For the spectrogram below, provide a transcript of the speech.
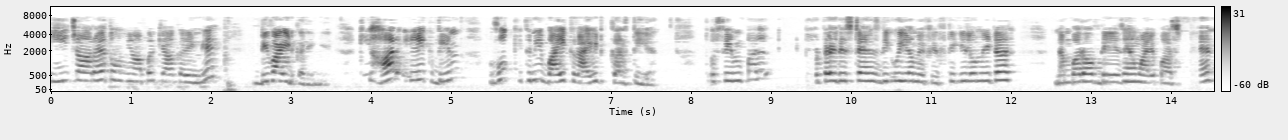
ईच आ रहा है तो हम यहाँ पर क्या करेंगे? डिवाइड करेंगे। कि हर एक दिन वो कितनी बाइक राइड करती है। तो सिंपल टोटल डिस्टेंस दी हुई हमें 50 किलोमीटर नंबर ऑफ़ डेज़ है हमारे पास 10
